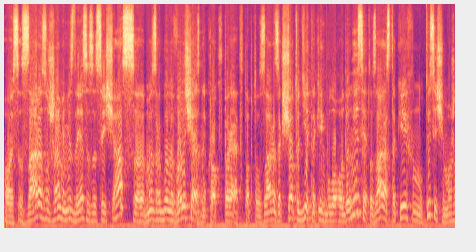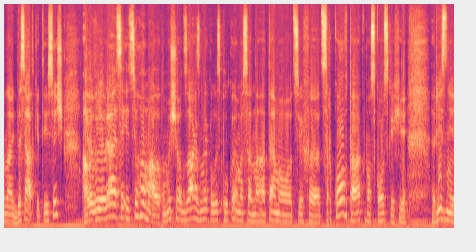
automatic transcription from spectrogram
Ось зараз уже мені здається, за цей час е, ми зробили величезний крок вперед. Тобто, зараз, якщо тоді таких було одиниці, то зараз таких ну тисячі, може навіть десятки тисяч. Але виявляється, і цього мало, тому що от зараз ми, коли спілкуємося на тему цих е, церков, так московських, і різні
